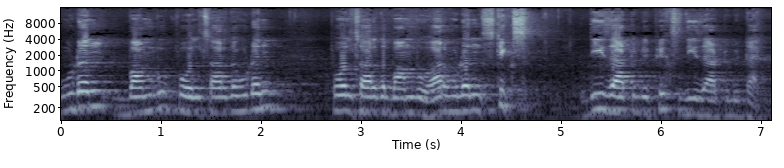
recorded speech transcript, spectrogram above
wooden bamboo poles or the wooden poles or the bamboo or wooden sticks. These are to be fixed these are to be tied.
